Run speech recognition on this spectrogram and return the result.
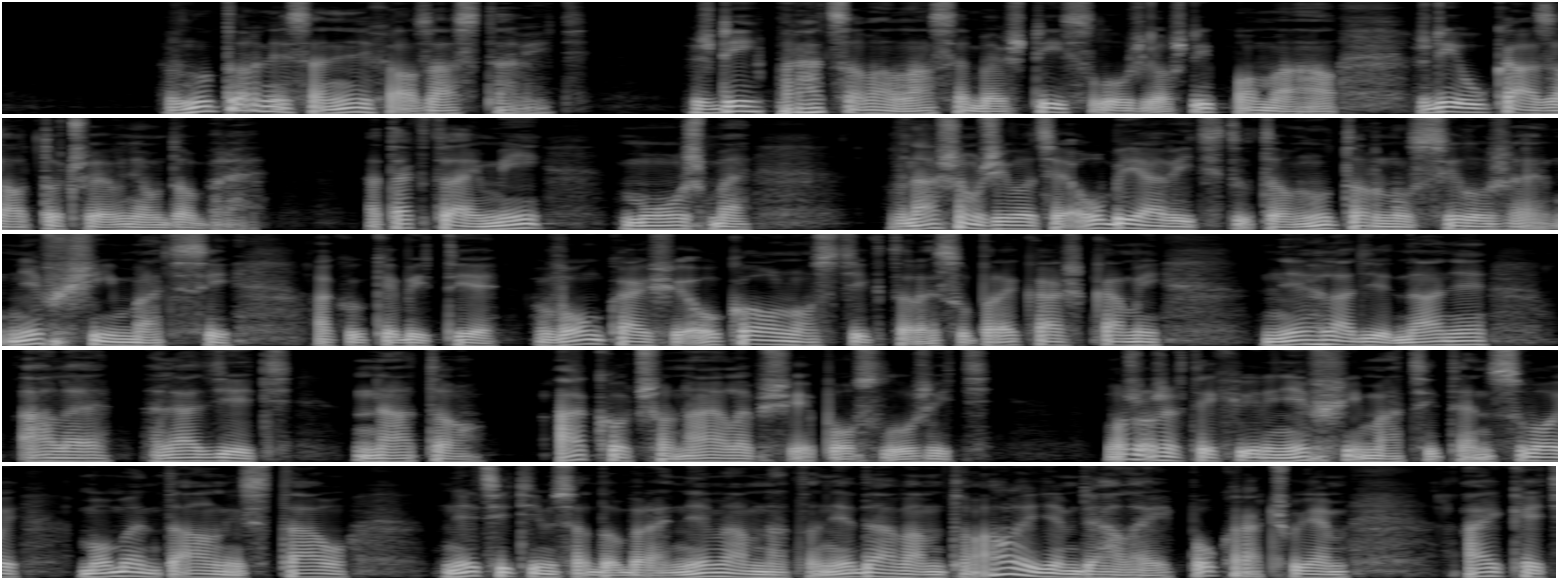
vnútorne sa nenechal zastaviť. Vždy pracoval na sebe, vždy slúžil, vždy pomáhal, vždy ukázal to, čo je v ňom dobré. A takto aj my môžeme v našom živote objaviť túto vnútornú silu, že nevšímať si ako keby tie vonkajšie okolnosti, ktoré sú prekážkami, nehľadieť na ne, ale hľadieť na to, ako čo najlepšie poslúžiť. Možno, že v tej chvíli nevšímať si ten svoj momentálny stav, necítim sa dobre, nemám na to, nedávam to, ale idem ďalej, pokračujem, aj keď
